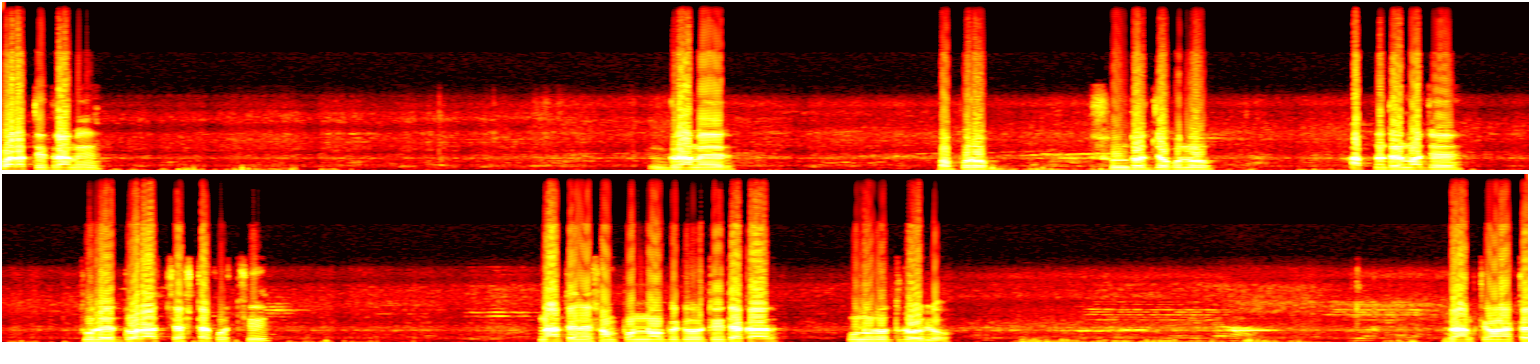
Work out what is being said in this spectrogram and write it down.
করাতে গ্রামে গ্রামের অপরূপ সৌন্দর্যগুলো আপনাদের মাঝে তুলে ধরার চেষ্টা করছি। না টেনে সম্পূর্ণ ভিডিওটি দেখার অনুরোধ রইল। গ্রামটি অনেকটা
